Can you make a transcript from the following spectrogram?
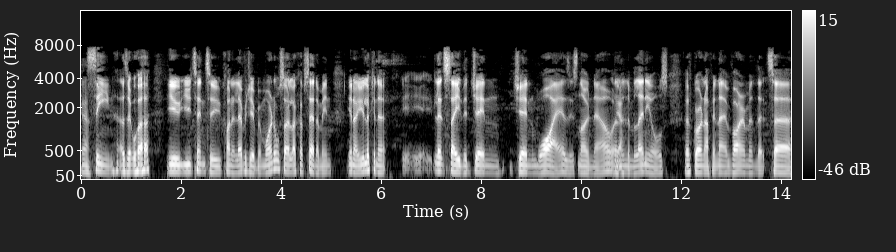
Yeah. scene, as it were, you you tend to kind of leverage it a bit more. And also, like I've said, I mean, you know, you're looking at let's say the Gen Gen Y, as it's known now, and Yeah. then the millennials have grown up in that environment that. Uh,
